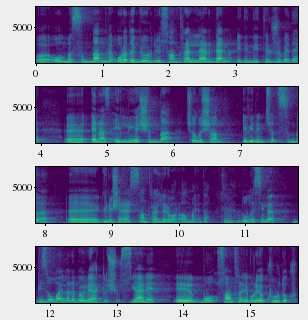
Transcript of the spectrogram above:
e, olmasından ve orada gördüğü santrallerden edindiği tecrübede e, en az 50 yaşında çalışan evinin çatısında e, güneş enerji santralleri var Almanya'da. Dolayısıyla biz olaylara böyle yaklaşıyoruz. Yani e, bu santrali buraya kurduk,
